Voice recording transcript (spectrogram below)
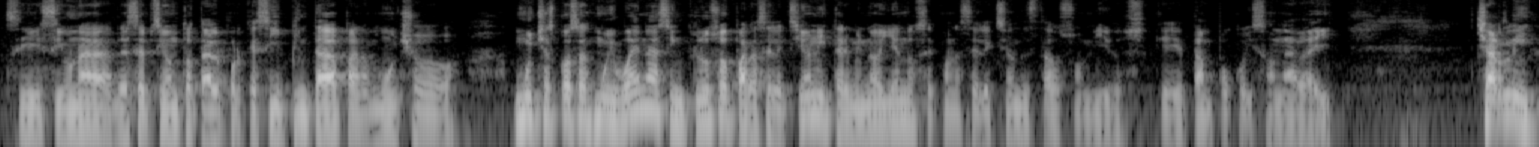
Sí, sí, una decepción total, porque sí, pintaba para mucho, muchas cosas muy buenas, incluso para selección, y terminó yéndose con la selección de Estados Unidos, que tampoco hizo nada ahí. Charlie,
